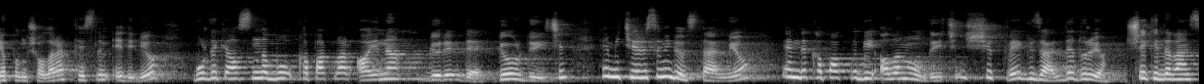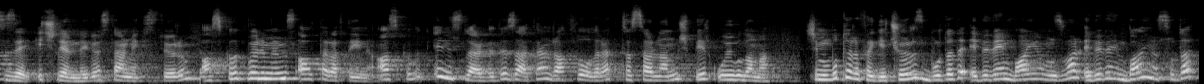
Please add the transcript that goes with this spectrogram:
yapılmış olarak teslim ediliyor. Buradaki aslında bu kapaklar ayna görevi de gördüğü için hem içerisini göstermiyor hem de kapaklı bir alan olduğu için şık ve güzel de duruyor. Şu şekilde ben size içlerini de göstermek istiyorum. Askılık bölümümüz alt tarafta yine askılık. En üstlerde de zaten raflı olarak tasarlanmış bir uygulama. Şimdi bu tarafa geçiyoruz. Burada da ebeveyn banyomuz var. Ebeveyn banyosu da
